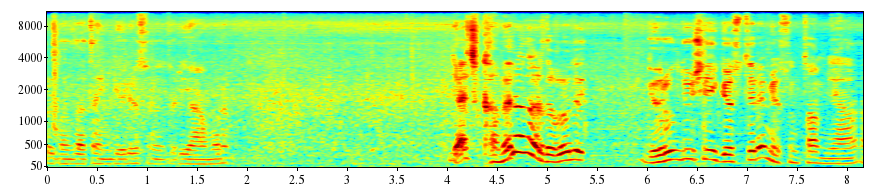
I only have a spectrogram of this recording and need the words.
Şuradan zaten görüyorsunuzdur yağmuru. Gerçi kameralarda böyle görüldüğü şeyi gösteremiyorsun tam ya.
